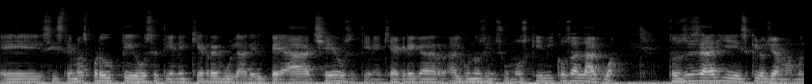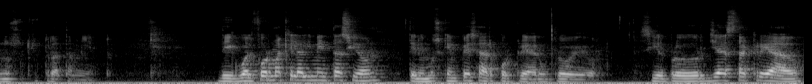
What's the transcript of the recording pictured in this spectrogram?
eh, sistemas productivos se tiene que regular el pH o se tiene que agregar algunos insumos químicos al agua. Entonces ahí es que lo llamamos nuestro tratamiento. De igual forma que la alimentación, tenemos que empezar por crear un proveedor. Si el proveedor ya está creado,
